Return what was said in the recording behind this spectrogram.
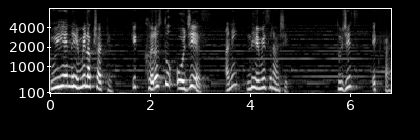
तू हे नेहमी लक्षात ठेव की खरंच तू ओजी आहेस आणि नेहमीच राहशील. तुझीच एक फॅन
